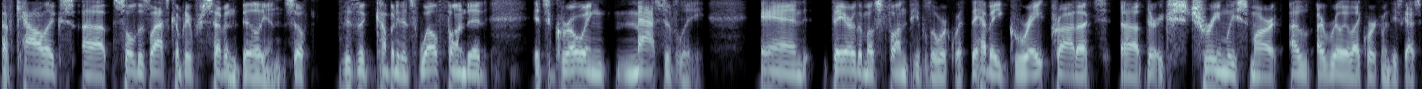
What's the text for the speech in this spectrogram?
of Calix uh, sold his last company for seven billion. So this is a company that's well funded. It's growing massively. And they are the most fun people to work with. They have a great product. Uh, they're extremely smart. I, I really like working with these guys.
